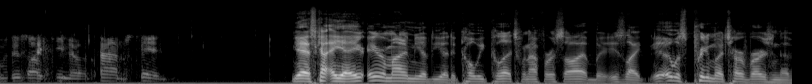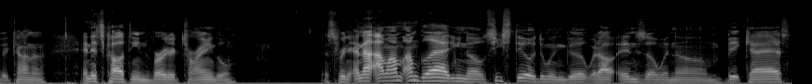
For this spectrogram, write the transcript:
but it's like you know times ten. Yeah, it's kind of yeah. It, it reminded me of the uh, the Kobe clutch when I first saw it, but it's like it, it was pretty much her version of it, kind of. And it's called the inverted triangle. That's pretty. And I, I'm I'm- I'm glad you know she's still doing good without Enzo and um Big Cass,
